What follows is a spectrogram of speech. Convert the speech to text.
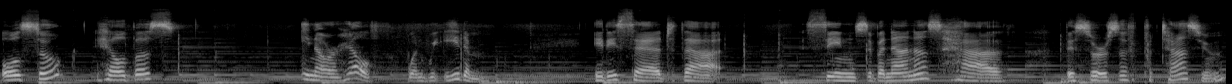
also help us in our health when we eat them. It is said that since the bananas have the source of potassium,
